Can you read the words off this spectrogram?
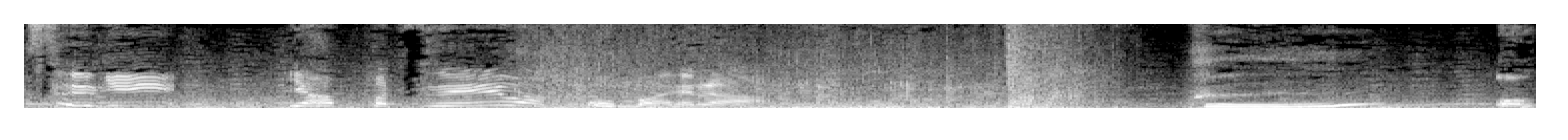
すげえやっぱ強えわお前らふーお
